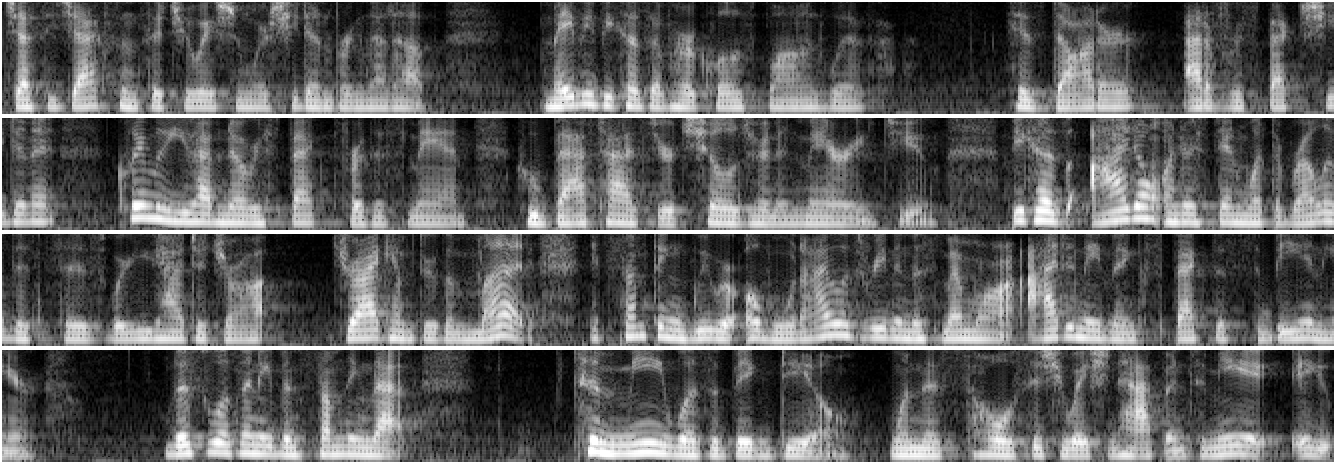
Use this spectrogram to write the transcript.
Jesse Jackson situation where she didn't bring that up. Maybe because of her close bond with his daughter, out of respect, she didn't. Clearly, you have no respect for this man who baptized your children and married you. Because I don't understand what the relevance is where you had to draw drag him through the mud. It's something we were over. When I was reading this memoir, I didn't even expect this to be in here. This wasn't even something that to me was a big deal when this whole situation happened. To me, it, it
